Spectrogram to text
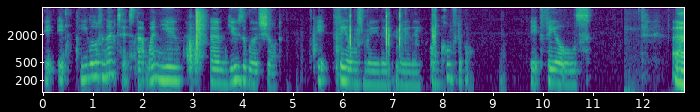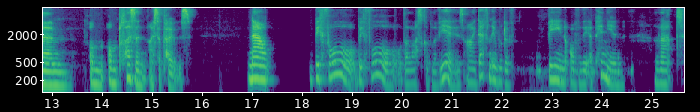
It, it you will have noticed that when you um, use the word should, it feels really, really uncomfortable. It feels um, un- unpleasant, I suppose. Now, before before the last couple of years, I definitely would have been of the opinion that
